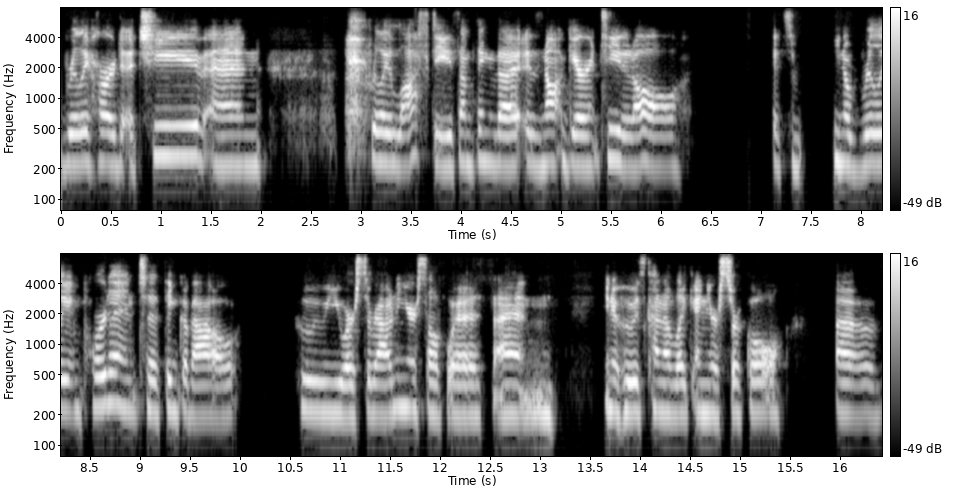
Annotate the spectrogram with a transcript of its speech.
really hard to achieve and really lofty, something that is not guaranteed at all, it's you know really important to think about who you are surrounding yourself with and you know who is kind of like in your circle of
